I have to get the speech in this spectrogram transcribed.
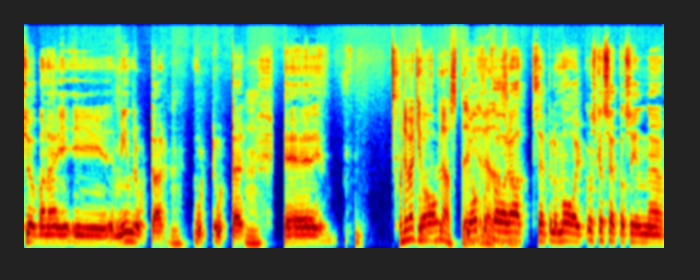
klubbarna i, i mindre orter. Ort, orter. Eh, Och det verkar ju Ja, hopplöst. eh, jag har fått höra alltså. att till exempel om AIK ska sätta sin... Eh,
